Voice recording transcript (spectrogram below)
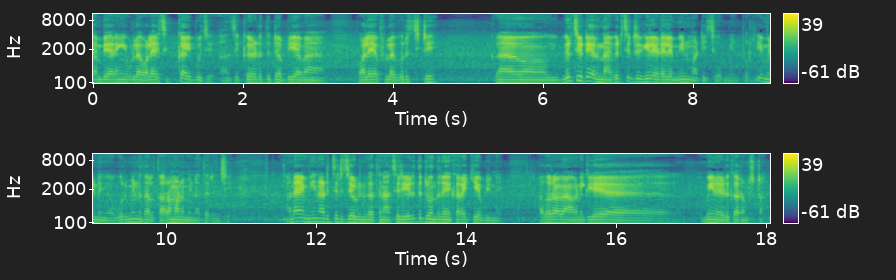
தம்பி இறங்கி உள்ளே வலையை சிக்காகி போச்சு. அந்த சிக்கை எடுத்துகிட்டு அப்படியே அவன் வலையை ஃபுல்லாக விரிச்சிட்டு விரிச்சுக்கிட்டே இருந்தான். விரிச்சிட்டு கீழே இடையில மீன் மாட்டிச்சு. ஒரு மீன் பெரிய மீனுங்க. ஒரு மீன் தான் தரமான மீனாக தெரிஞ்சு ஆனால் மீன் அடிச்சிருச்சு அப்படின்னு கத்துனா சரி எடுத்துகிட்டு வந்துடுங்க கரைக்கு அப்படின்னு. அதோட அவன் அவனுக்குள்ளே மீனை எடுக்க ஆரம்பிச்சிட்டான்.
